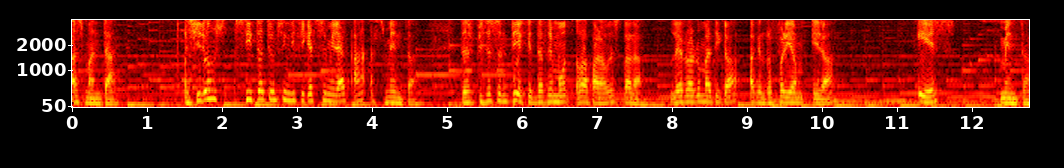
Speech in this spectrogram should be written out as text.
esmentar. Així doncs, cita té un significat similar a esmenta. Després de sentir aquest darrer mot, la paraula és clara. L'herba aromàtica a què ens referíem era és menta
